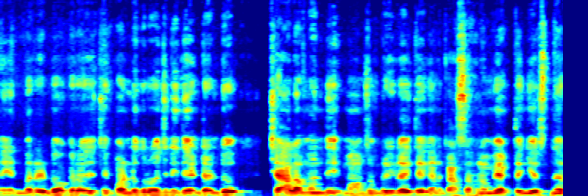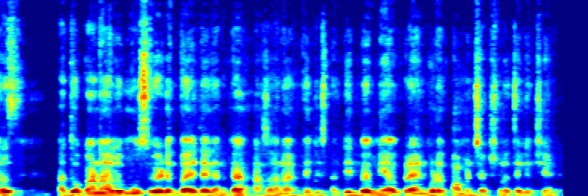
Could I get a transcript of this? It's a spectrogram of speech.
నేను మరి రెండో ఒక రోజు వచ్చింది పండుగ రోజున ఇదేంటంటూ చాలా మంది మాంసం ప్రియులు అయితే కనుక అసహనం వ్యక్తం చేస్తున్నారు. ఆ దుకాణాలు మూసివేయడంపై అయితే కనుక అసహనం వ్యక్తం చేస్తున్నారు. దీనిపై మీ అభిప్రాయం కూడా కామెంట్ సెక్షన్లో తెలియజేయండి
